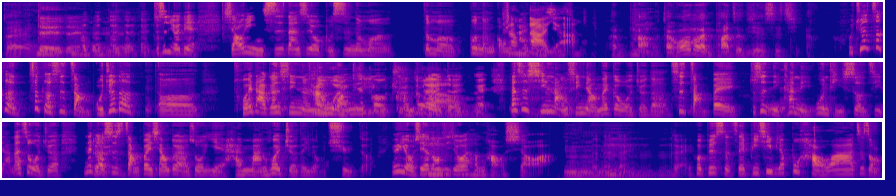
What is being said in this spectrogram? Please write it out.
对对对对对对对对，就是有点小隐私，但是又不是那么这么不能公开大牙，很怕，长会不会很怕这件事情啊？我觉得这个这个是长，我觉得呃，回答跟新人有关那个对对啊。对对，但是新郎新娘那个，我觉得是长辈，就是你看你问题设计啦，但是我觉得那个是长辈相对来说也还蛮会觉得有趣的，因为有些东西就会嗯很好笑啊，嗯对对对嗯嗯对，会不会是谁脾气比较不好啊？这种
